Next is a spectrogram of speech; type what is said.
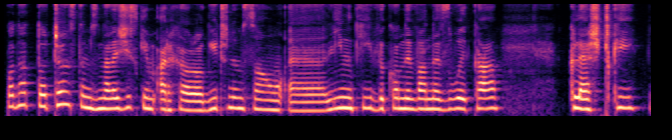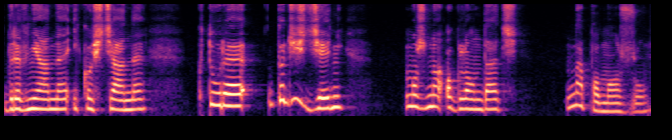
Ponadto częstym znaleziskiem archeologicznym są e, linki wykonywane z łyka, kleszczki drewniane i kościane, które do dziś dzień można oglądać na Pomorzu,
